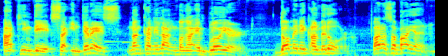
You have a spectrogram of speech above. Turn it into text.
at hindi sa interes ng kanilang mga employer. Dominic Almelor para sa Bayan.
